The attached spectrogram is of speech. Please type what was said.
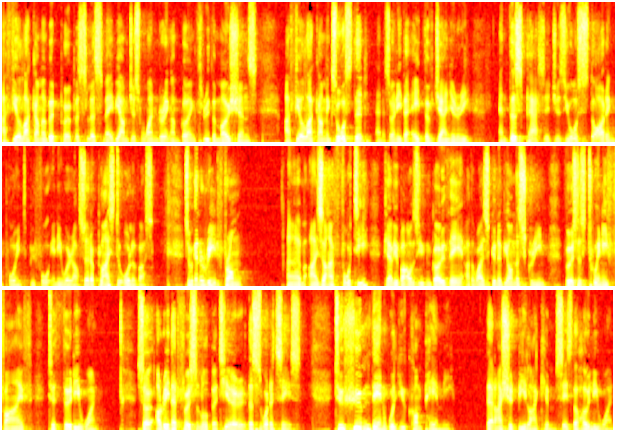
I feel like I'm a bit purposeless. Maybe I'm just wondering. I'm going through the motions. I feel like I'm exhausted, and it's only the 8th of January. And this passage is your starting point before anywhere else. So it applies to all of us. So we're going to read from um, Isaiah 40. If you have your Bibles, you can go there. Otherwise, it's going to be on the screen. Verses 25 to 31. So I'll read that first a little bit. Here, this is what it says To whom then will you compare me, that I should be like him, says the Holy One?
